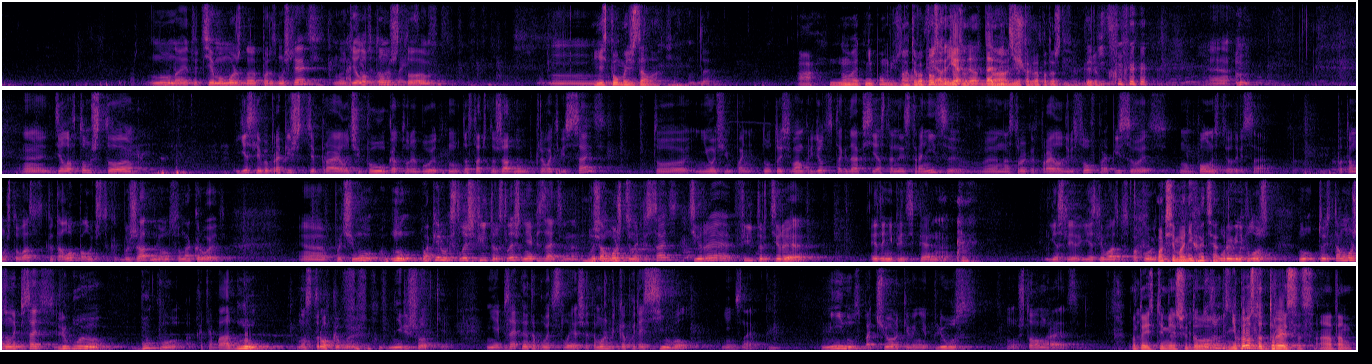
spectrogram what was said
Ну, на эту тему можно поразмышлять, но А дело в том, что... Есть помощь зала. Да. А, ну это не помощь. А ты вопрос я, хотел я- задать? добить А, нет, тогда подожди. Берем. Э, Дело в том, что если вы пропишете правила ЧПУ, которое будет ну, достаточно жадными покрывать весь сайт, то не очень понятно. Ну, то есть вам придется тогда все остальные страницы в настройках правил адресов прописывать ну, полностью адреса. Потому что у вас каталог получится как бы жадный, он все накроет. Э, Почему? Ну, во-первых, слэш-фильтр, слэш не обязательно. Вы там можете написать тире, фильтр, тире. Это не принципиально. Если, если вас беспокоит Максим, они хотят. уровень вложен. Ну, то есть там можно написать любую букву, хотя бы одну, но строковую, не решетки. Не обязательно это будет слэш. Это может быть какой-то символ. Я не знаю, минус, подчеркивание, плюс. ну, что вам нравится. Ну, то есть ты имеешь в виду не просто dresses, а там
